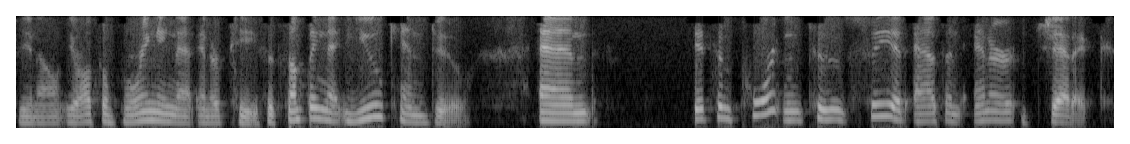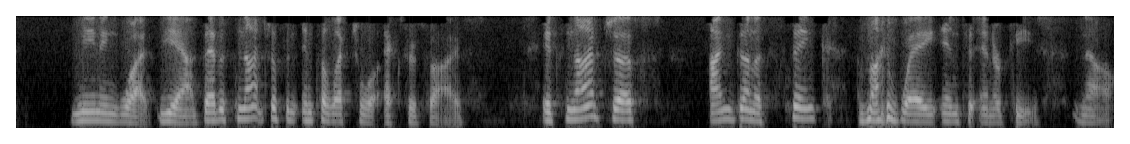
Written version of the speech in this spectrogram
you know. You're also bringing that inner peace. It's something that you can do. And it's important to see it as an energetic, meaning what? Yeah, that it's not just an intellectual exercise. It's not just, I'm going to think my way into inner peace. No.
